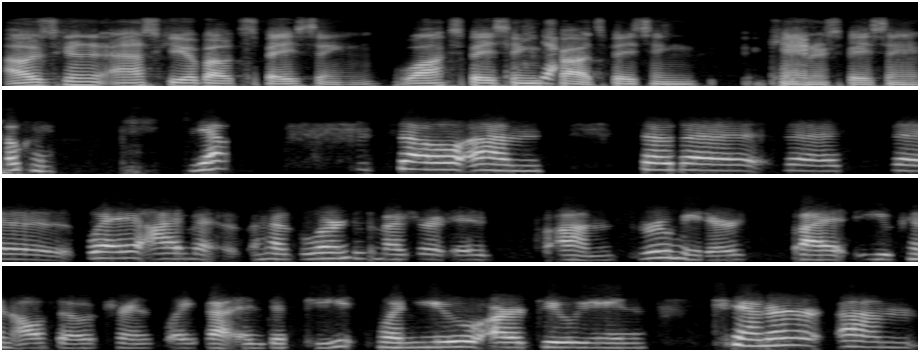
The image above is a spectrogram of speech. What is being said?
I was going to ask you about spacing, walk spacing, Yeah. trot spacing, canter spacing. Okay. Yep. So, um, so the the the way I have learned to measure it is um, through meters, but you can also translate that into feet. When you are doing canter um,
